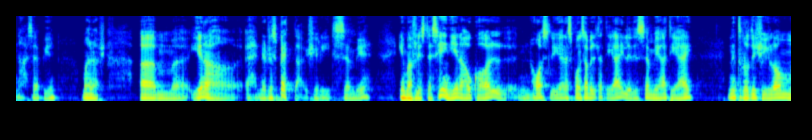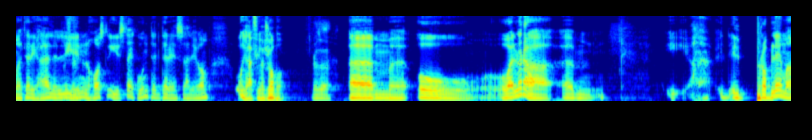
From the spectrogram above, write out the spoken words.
Naħseb jien, ma nafx. Jiena eh, nirrispetta xirid semmiħ, imma fl-istess ħin jiena wkoll nħoss li responsabilità tiegħi li l-semmiħa tiegħi nintroduċilhom materjal li jien nħoss li jista' jkun tinteress għalihom u jaf joġobhom. U allura Il-problema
